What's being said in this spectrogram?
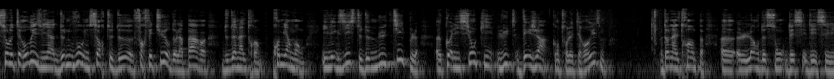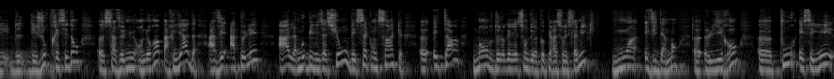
sur le terrorisme, il y a de nouveau une sorte de forfaiture de la part de Donald Trump. Premièrement, il existe de multiples euh, coalitions qui luttent déjà contre le terrorisme. Donald Trump, euh, lors des, jours précédents, euh, sa venue en Europe, à Riyad, avait appelé à la mobilisation des 55 États membres de l'Organisation de la coopération islamique, moins évidemment l'Iran, pour essayer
